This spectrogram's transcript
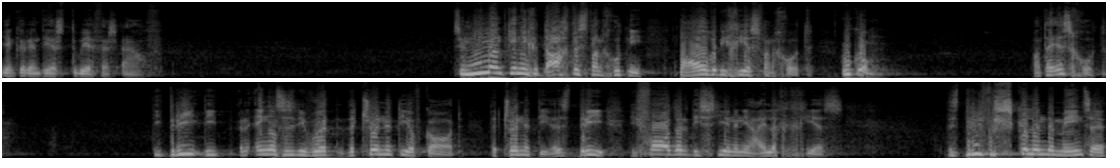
1 Korintiërs 2 vers 11. So niemand ken die gedagtes van God nie behalwe die gees van God. Hoekom? Want hy is God. Die drie die in Engels is die woord the trinity of God, the trinity. Dit is drie, die Vader, die Seun en die Heilige Gees. Dis drie verskillende mense,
